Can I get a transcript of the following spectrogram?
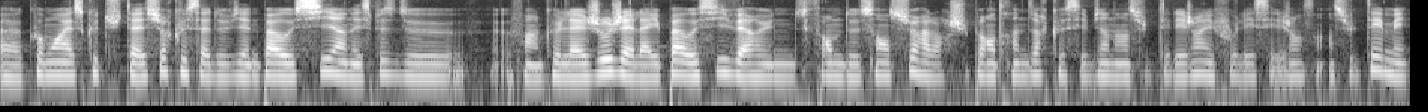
euh, comment est-ce que tu t'assures que ça devienne pas aussi un espèce de. Enfin, que la jauge, elle aille pas aussi vers une forme de censure. Alors, je suis pas en train de dire que c'est bien d'insulter les gens, il faut laisser les gens s'insulter, mais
